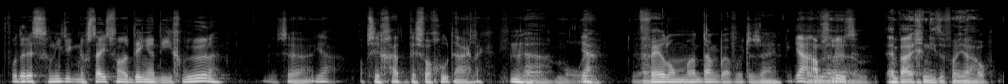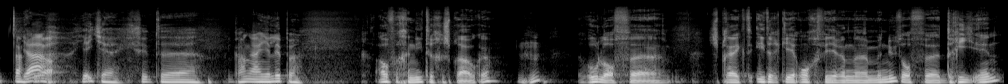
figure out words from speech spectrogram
voor de rest geniet ik nog steeds van de dingen die gebeuren. Dus eh, ja, op zich gaat het best wel goed eigenlijk. Ja, mooi. Ja. Ja. Veel om eh, dankbaar voor te zijn. Ja, En, absoluut. eh, en wij genieten van jou. Dank u wel. ja, jeetje. Ik, zit, eh, ik hang aan je lippen. Over genieten gesproken. Mhm. Roelof eh, spreekt iedere keer ongeveer een minuut of drie in.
